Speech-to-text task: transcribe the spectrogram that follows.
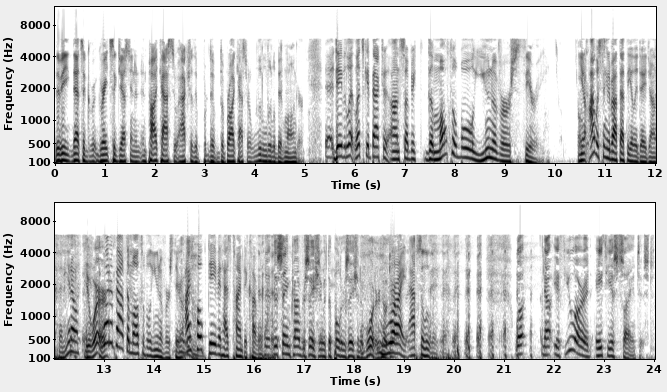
There'd be, that's a gr- great suggestion, and, and podcasts are actually the, the, the broadcasts are a little little bit longer. Uh, David, let, let's get back to on subject the multiple universe theory. You know, I was thinking about that the other day, Jonathan. You know, You were. What about the multiple universe theory? I hope David has time to cover The, that. the same conversation with the polarization of water. No doubt. right, absolutely. well, now, if you are an atheist scientist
